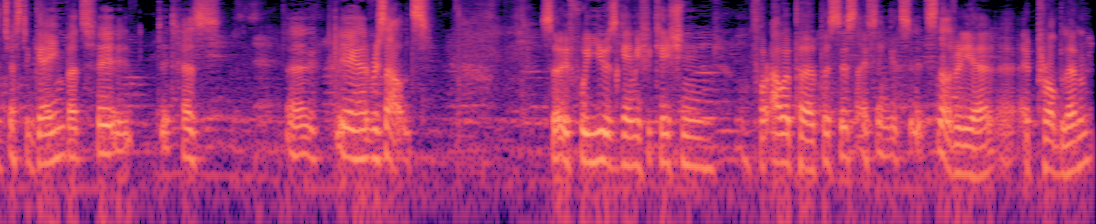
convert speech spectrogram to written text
It's just a game, but it, it has uh, clear results. So if we use gamification for our purposes, I think it's it's not really a, a problem.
